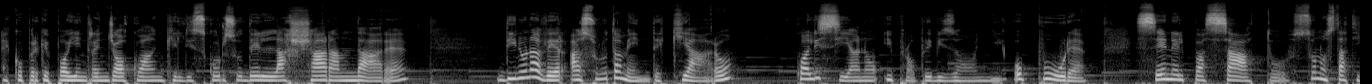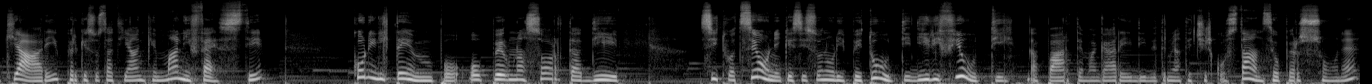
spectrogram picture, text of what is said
ecco perché poi entra in gioco anche il discorso del lasciare andare, di non aver assolutamente chiaro quali siano i propri bisogni, oppure se nel passato sono stati chiari perché sono stati anche manifesti, con il tempo o per una sorta di situazioni che si sono ripetuti, di rifiuti da parte magari di determinate circostanze o persone,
